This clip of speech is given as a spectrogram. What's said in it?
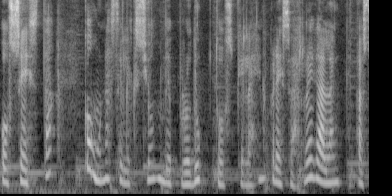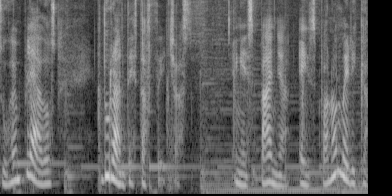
o cesta con una selección de productos que las empresas regalan a sus empleados durante estas fechas en España e Hispanoamérica,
